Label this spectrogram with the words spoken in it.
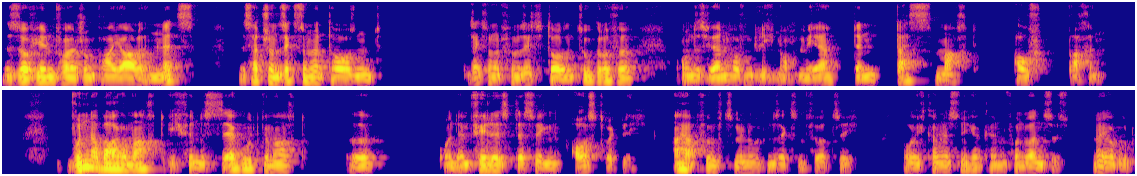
Es ist auf jeden Fall schon ein paar Jahre im Netz. Es hat schon 600.000, 665.000 Zugriffe und es werden hoffentlich noch mehr, denn das macht Aufwachen. Wunderbar gemacht, ich finde es sehr gut gemacht äh, und empfehle es deswegen ausdrücklich. Ah ja, 15 Minuten 46, aber ich kann jetzt nicht erkennen, von wann es ist. Naja gut,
